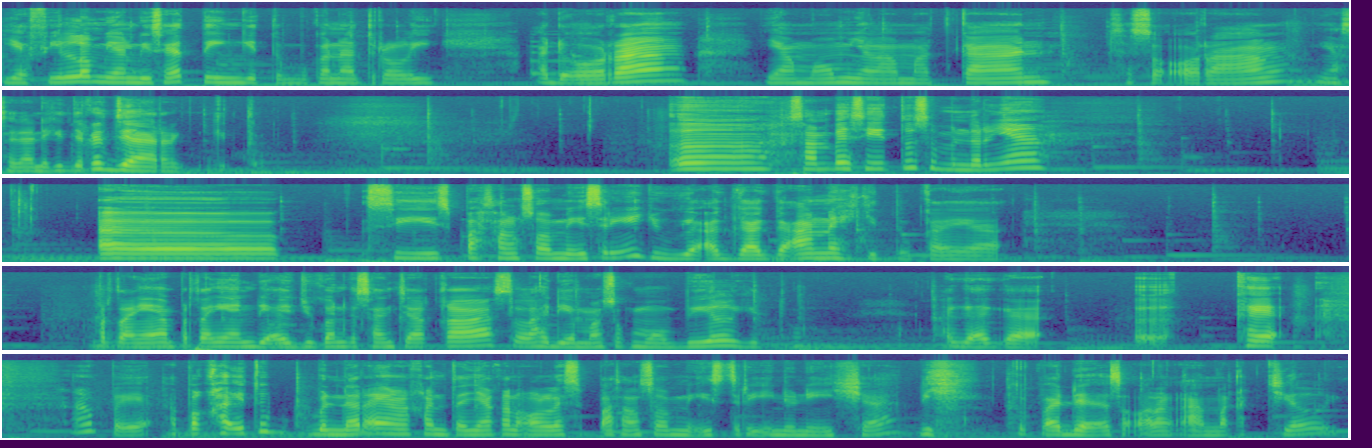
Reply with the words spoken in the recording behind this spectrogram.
Ya film yang disetting gitu bukan naturally ada orang yang mau menyelamatkan seseorang yang sedang dikejar-kejar gitu. Uh, sampai situ sebenarnya uh, si pasang suami istrinya juga agak-agak aneh gitu kayak pertanyaan-pertanyaan diajukan ke Sancaka setelah dia masuk mobil gitu. Agak-agak uh, kayak apa ya apakah itu benar yang akan ditanyakan oleh sepasang suami istri Indonesia di kepada seorang anak kecil?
